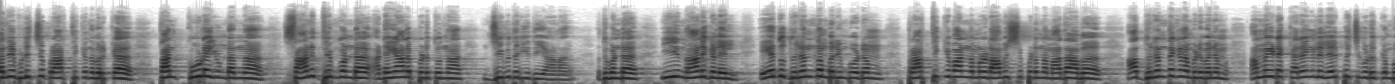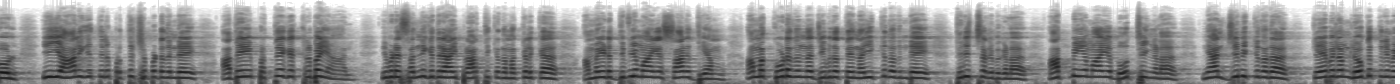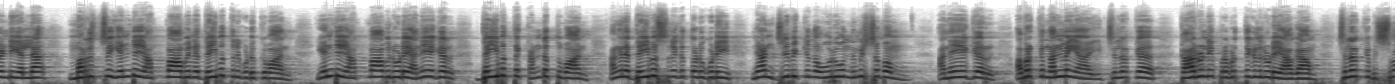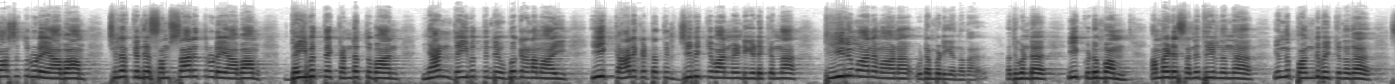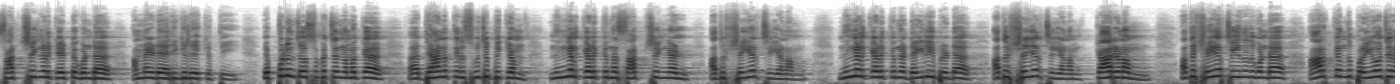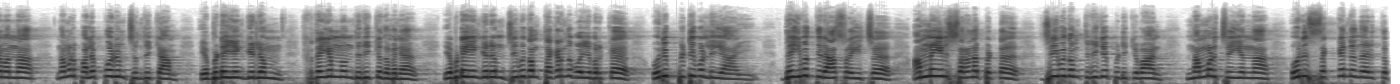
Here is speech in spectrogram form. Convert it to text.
തന്നെ വിളിച്ചു പ്രാർത്ഥിക്കുന്നവർക്ക് താൻ കൂടെയുണ്ടെന്ന് സാന്നിധ്യം കൊണ്ട് അടയാളപ്പെടുത്തുന്ന ജീവിത രീതിയാണ്. അതുകൊണ്ട് ഈ നാളുകളിൽ ഏതു ദുരന്തം വരുമ്പോഴും പ്രാർത്ഥിക്കുവാൻ നമ്മളോട് ആവശ്യപ്പെടുന്ന മാതാവ് ആ ദുരന്തങ്ങളെ മുഴുവനും അമ്മയുടെ കരങ്ങളിൽ ഏൽപ്പിച്ചു കൊടുക്കുമ്പോൾ ഈ ആലയത്തിൽ പ്രത്യക്ഷപ്പെട്ടതിന്റെ അതേ പ്രത്യേക കൃപയാൽ ഇവിടെ സന്നിഹിതരായി പ്രാർത്ഥിക്കുന്ന മക്കൾക്ക് അമ്മയുടെ ദിവ്യമായ സാന്നിധ്യം അമ്മ കൂടെ നിന്ന് ജീവിതത്തെ നയിക്കുന്നതിന്റെ തിരിച്ചറിവുകൾ ആത്മീയമായ ബോധ്യങ്ങൾ ഞാൻ ജീവിക്കുന്നത് കേവലം ലോകത്തിന് വേണ്ടിയല്ല മറിച്ച് എന്റെ ആത്മാവിനെ ദൈവത്തിന് കൊടുക്കുവാൻ എന്റെ ആത്മാവിലൂടെ അനേകർ ദൈവത്തെ കണ്ടെത്തുവാൻ അങ്ങനെ ദൈവസ്നേഹത്തോടു കൂടി ഞാൻ ജീവിക്കുന്ന ഓരോ നിമിഷവും അനേകർ അവർക്ക് നന്മയായി. ചിലർക്ക് കാരുണ്യ പ്രവൃത്തികളിലൂടെയാകാം ചിലർക്ക് വിശ്വാസത്തിലൂടെയാവാം ചിലർക്ക് എന്റെ സംസാരത്തിലൂടെയാവാം ദൈവത്തെ കണ്ടെത്തുവാൻ ഞാൻ ദൈവത്തിന്റെ ഉപകരണമായി ഈ കാലഘട്ടത്തിൽ ജീവിക്കുവാൻ വേണ്ടി എടുക്കുന്ന തീരുമാനമാണ് ഉടമ്പടി എന്നത്. അതുകൊണ്ട് ഈ കുടുംബം അമ്മയുടെ സന്നിധിയിൽ നിന്ന് ഇന്ന് പങ്കുവെക്കുന്നത് സാക്ഷ്യങ്ങൾ കേട്ടുകൊണ്ട് അമ്മയുടെ അരികിലേക്കെത്തി. എപ്പോഴും ജോസഫ് അച്ഛൻ നമുക്ക് ധ്യാനത്തിൽ സൂചിപ്പിക്കും നിങ്ങൾ കേൾക്കുന്ന സാക്ഷ്യങ്ങൾ അത് ഷെയർ ചെയ്യണം. നിങ്ങൾ കേൾക്കുന്ന ഡെയിലി ബ്രെഡ് അത് ഷെയർ ചെയ്യണം. കാരണം അത് ഷെയർ ചെയ്യുന്നത് കൊണ്ട് ആർക്കെന്ത് പ്രയോജനമെന്ന് നമ്മൾ പലപ്പോഴും ചിന്തിക്കാം. എവിടെയെങ്കിലും ഹൃദയം നൊന്തിരിക്കുന്നവന് എവിടെയെങ്കിലും ജീവിതം തകർന്നു പോയവർക്ക് ഒരു പിടിവള്ളിയായി ദൈവത്തിൽ ആശ്രയിച്ച് അമ്മയിൽ ശരണപ്പെട്ട് ജീവിതം തിരികെ പിടിക്കുവാൻ നമ്മൾ ചെയ്യുന്ന ഒരു സെക്കൻഡ് നേരത്തെ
